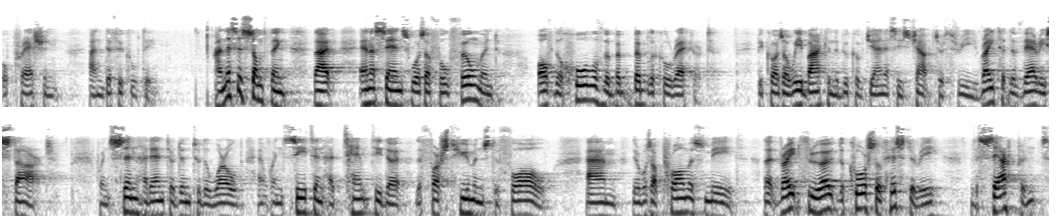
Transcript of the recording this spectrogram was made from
oppression and difficulty. And this is something that, in a sense, was a fulfillment of the whole of the b- biblical record. Because away back in the book of Genesis, chapter 3, right at the very start, when sin had entered into the world and when Satan had tempted the, the first humans to fall, um, there was a promise made that right throughout the course of history, the serpent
